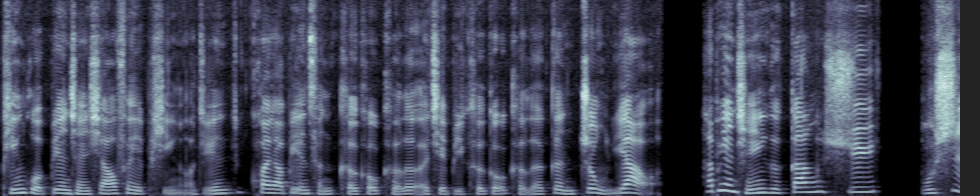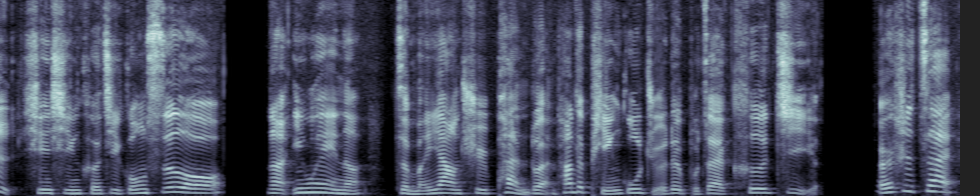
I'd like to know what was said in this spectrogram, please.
苹果变成消费品哦，今天快要变成可口可乐，而且比可口可乐更重要。它变成一个刚需，不是新兴科技公司喽。那因为呢，怎么样去判断它的评估绝对不在科技，而是在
